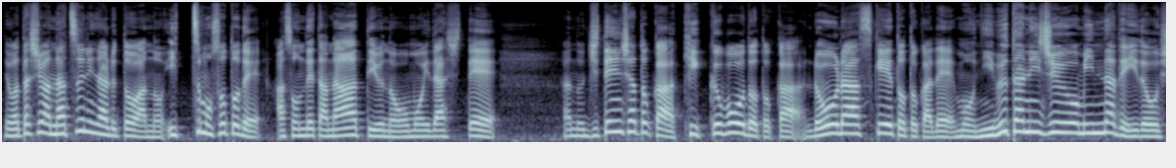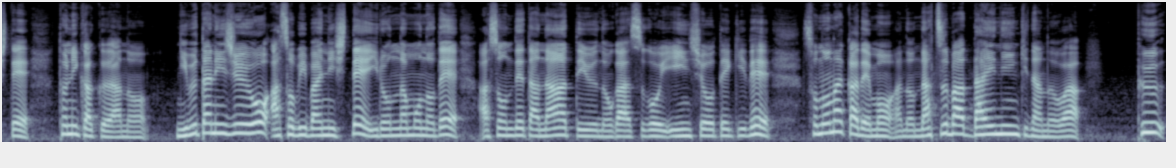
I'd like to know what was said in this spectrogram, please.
で私は夏になるとあのいっつも外で遊んでたなっていうのを思い出してあの自転車とかキックボードとかローラースケートとかでもう二豚二重をみんなで移動してとにかくあの二豚二重を遊び場にしていろんなもので遊んでたなっていうのがすごい印象的でその中でもあの夏場大人気なのはプ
